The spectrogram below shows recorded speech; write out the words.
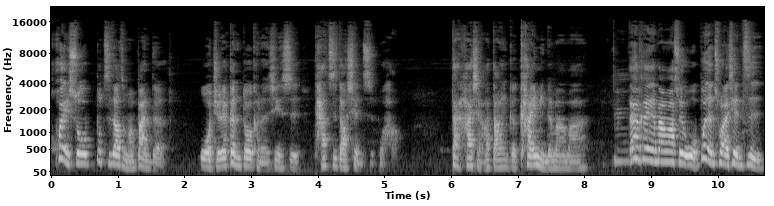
会说不知道怎么办的。我觉得更多可能性是他知道限制不好，但他想要当一个开明的妈妈，嗯，当开明的妈妈，所以我不能出来限制。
